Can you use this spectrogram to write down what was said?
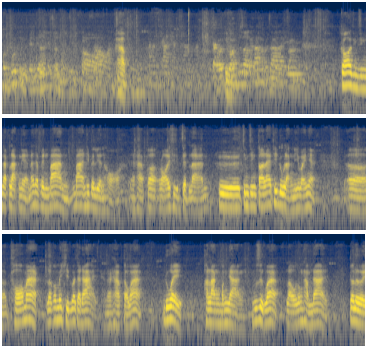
คนพูดถึงเป็นเยอะในส่วนของสินสอดครับอลังการงานสร้างมากเราเลือกตั้งใจก็จริงๆหลักๆเนี่ยน่าจะเป็นบ้านบ้านที่เป็นเรือนหอนะครับก็147ล้าน คือจริง ๆ ตอนแรกที่ดูหลังนี้ไว้เนี่ยเอ่อท้อมากแล้วก็ไม่คิดว่าจะได้นะครับ แต่ว่า ด้วยพลังบางอย่าง รู้สึกว่าเราต้องทำได้ ก็เลย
